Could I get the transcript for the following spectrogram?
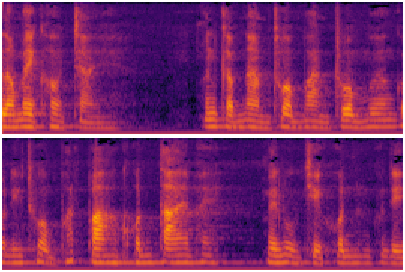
เราไม่เข้าใจ มันกับน้ำท่วมบ้านท่วมเมืองก็ดีท่วมพัดพาคนตายไป ไม่รู้กี่คนมันก็ดี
